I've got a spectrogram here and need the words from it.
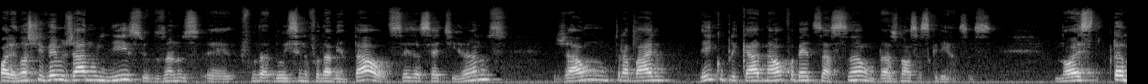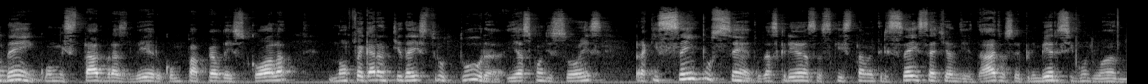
Olha, nós tivemos já no início dos anos é, do ensino fundamental, 6 a 7 anos, já um trabalho bem complicado na alfabetização das nossas crianças. Nós também, como Estado brasileiro, como papel da escola, não foi garantida a estrutura e as condições para que 100% das crianças que estão entre 6 e 7 anos de idade, ou seja, primeiro e segundo ano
